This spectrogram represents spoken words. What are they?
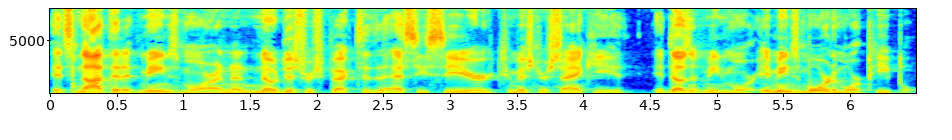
it's not that it means more, and no disrespect to the SEC or Commissioner Sankey. It, it doesn't mean more. It means more to more people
